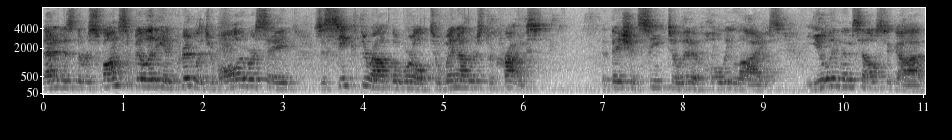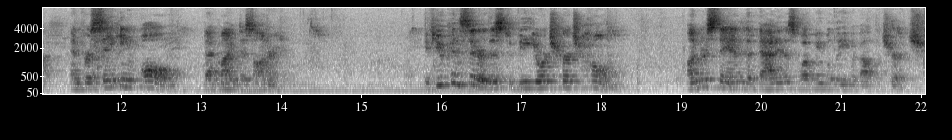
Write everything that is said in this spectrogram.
That it is the responsibility and privilege of all who are saved to seek throughout the world to win others to Christ, that they should seek to live holy lives, yielding themselves to God and forsaking all that might dishonor Him. If you consider this to be your church home, understand that that is what we believe about the church.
